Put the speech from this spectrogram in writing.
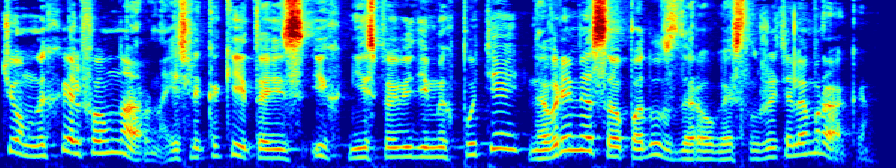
темных эльфов Нарна, если какие-то из их неисповедимых путей на время совпадут с дорогой служителя мрака.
